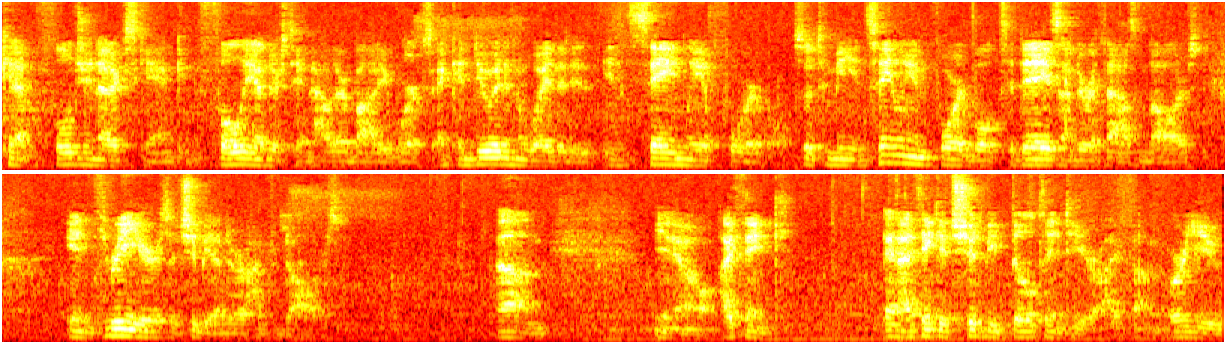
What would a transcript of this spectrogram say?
can have a full genetic scan, can fully understand how their body works, and can do it in a way that is insanely affordable. So to me, insanely affordable today is under thousand dollars. In three years, it should be under hundred dollars. Um, you know, I think, and I think it should be built into your iPhone, or you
